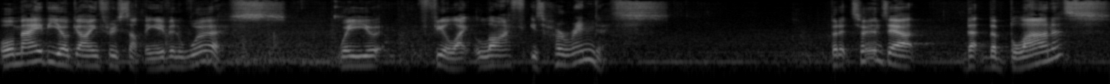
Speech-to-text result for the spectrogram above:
Or maybe you're going through something even worse, where you feel like life is horrendous. But it turns out that the blahness,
